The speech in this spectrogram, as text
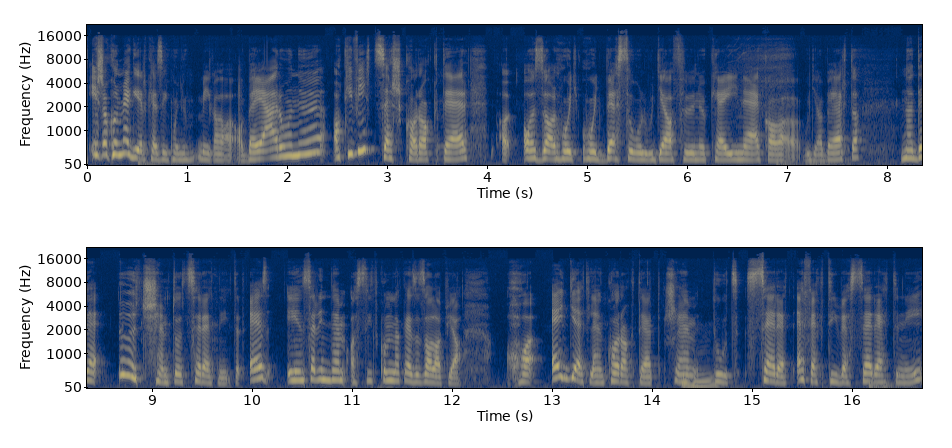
És akkor megérkezik mondjuk még a, a bejárónő, aki vicces karakter, a, azzal, hogy, hogy beszól ugye a főnökeinek, a, ugye a Berta, Na de őt sem tudod szeretni. Tehát ez, én szerintem a szitkomnak ez az alapja. Ha egyetlen karaktert sem mm. tudsz szeret, effektíve szeretni,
